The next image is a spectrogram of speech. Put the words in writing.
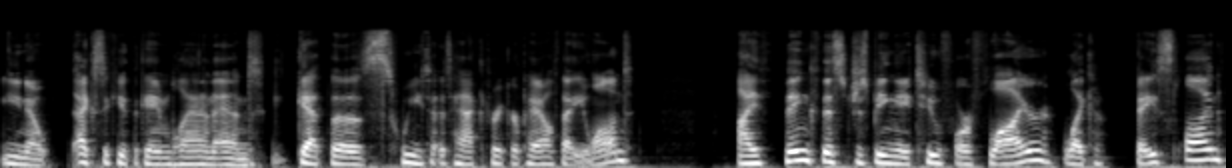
you know, execute the game plan and get the sweet attack trigger payoff that you want. I think this just being a 2-4 flyer, like baseline,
